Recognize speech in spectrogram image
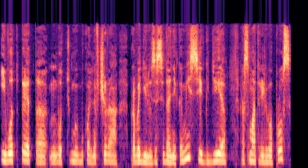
И вот это, вот мы буквально вчера проводили заседание комиссии, где рассматривали вопрос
